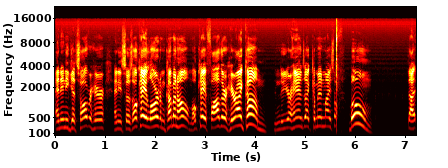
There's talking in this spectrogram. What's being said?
And then he gets over here and he says, Okay, Lord, I'm coming home. Okay, Father, here I come. Into your hands I commend myself. Boom. That,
